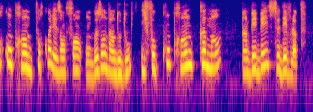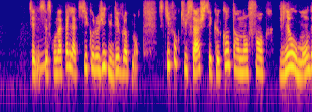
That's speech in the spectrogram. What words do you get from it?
Pour comprendre pourquoi les enfants ont besoin d'un doudou, il faut comprendre comment un bébé se développe. C'est Mhm. c'est ce qu'on appelle la psychologie du développement. Ce qu'il faut que tu saches, c'est que quand un enfant vient au monde,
